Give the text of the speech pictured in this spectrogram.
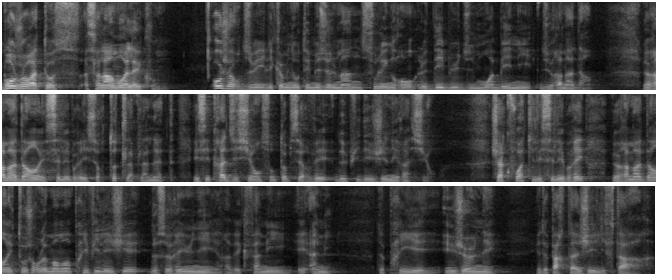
Bonjour à tous, assalamu alaikum. Aujourd'hui, les communautés musulmanes souligneront le début du mois béni du Ramadan. Le Ramadan est célébré sur toute la planète et ses traditions sont observées depuis des générations. Chaque fois qu'il est célébré, le Ramadan est toujours le moment privilégié de se réunir avec famille et amis, de prier et jeûner et de partager l'iftar.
